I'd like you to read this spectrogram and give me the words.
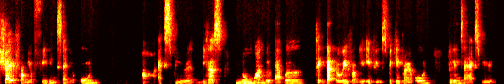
share from your feelings and your own uh, experience because no one will ever take that away from you if you're speaking from your own feelings and experience.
